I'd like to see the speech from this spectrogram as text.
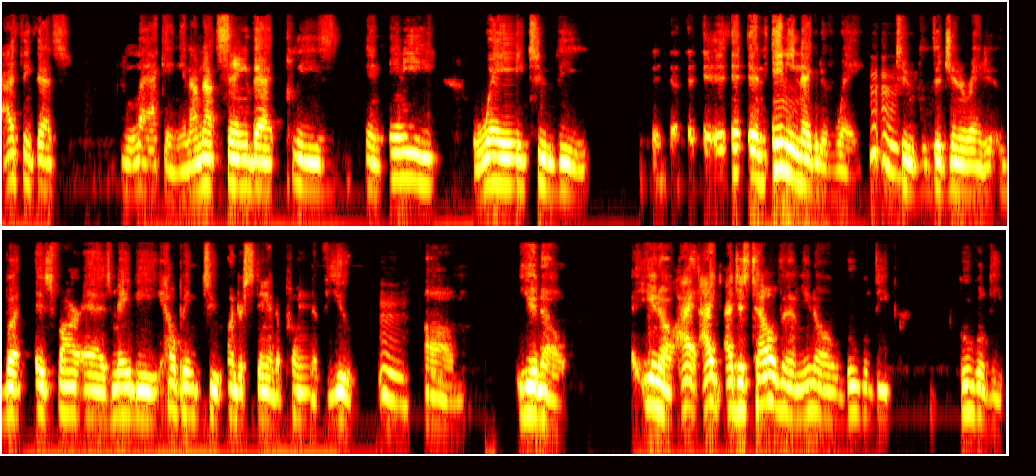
I think that's lacking. And I'm not saying that please in any way to the in any negative way Mm-mm. to the generation, but as far as maybe helping to understand a point of view, mm. um, you know, you know, I, I I just tell them, you know, Google deeper, Google deeper.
